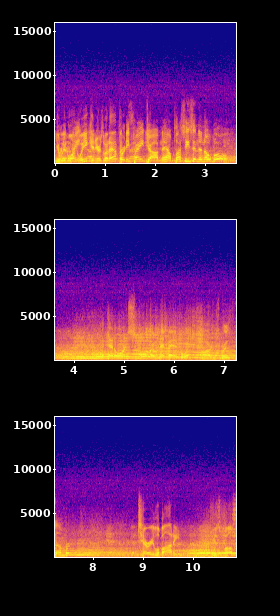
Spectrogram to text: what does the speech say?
you win one week, and here's what happens. Pretty paint job now. Plus, he's in the no bull. Got that orange spoiler on that bad boy. Orange roof number. Terry Labonte is bumped,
